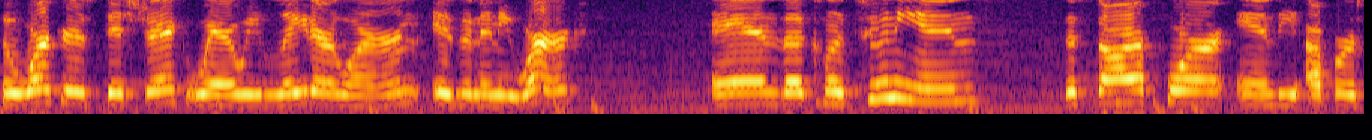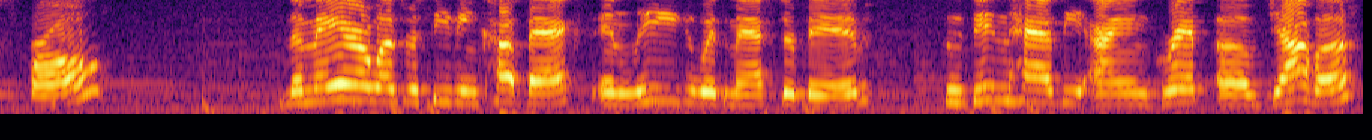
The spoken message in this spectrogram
the workers district, where we later learn isn't any work, and the Klatooinians, the Starport, and the Upper Sprawl. The mayor was receiving cutbacks in league with Master Bib, who didn't have the iron grip of Jabba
